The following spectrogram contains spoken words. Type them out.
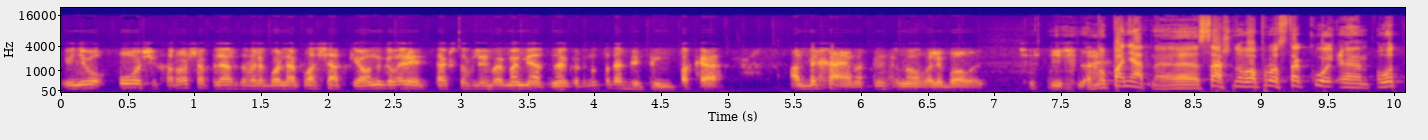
и у него очень хорошая пляжная волейбольная площадка. И он говорит, так что в любой момент, ну, я говорю, ну подождите, пока отдыхаем от пляжного волейбола частично. Ну, понятно. Э, Саш, ну вопрос такой. э, Вот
